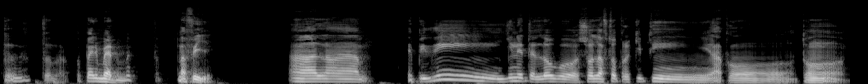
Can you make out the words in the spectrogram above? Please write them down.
το, το, το, περιμένουμε να φύγει. Αλλά επειδή γίνεται λόγο, όλο αυτό προκύπτει από τον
